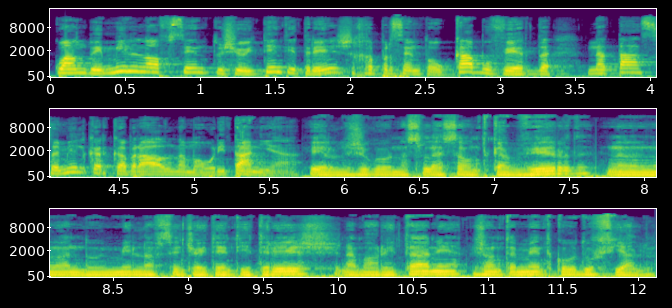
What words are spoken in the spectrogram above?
quando em 1983 representou Cabo Verde na Taça Milcar Cabral na Mauritânia. Ele jogou na seleção de Cabo Verde no ano de 1983 na Mauritânia juntamente com o do Fialho.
